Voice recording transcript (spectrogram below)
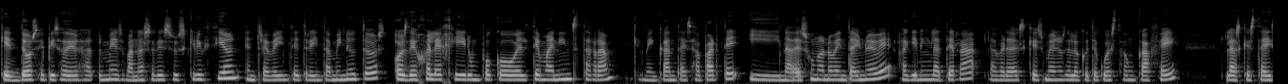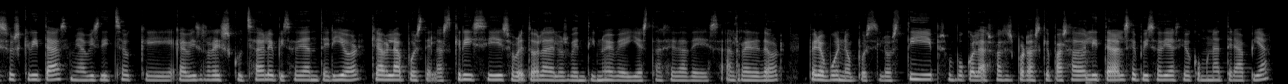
que dos episodios al mes van a ser de suscripción, entre 20 y 30 minutos. Os dejo elegir un poco el tema en Instagram, que me encanta esa parte, y nada, es 1,99. Aquí en Inglaterra la verdad es que es menos de lo que te cuesta un café las que estáis suscritas me habéis dicho que, habéis reescuchado el episodio anterior que habla pues de las crisis, sobre todo la de los 29 y estas edades alrededor. Pero bueno, pues los tips, un poco las fases por las que he pasado, literal ese episodio ha sido como una terapia,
